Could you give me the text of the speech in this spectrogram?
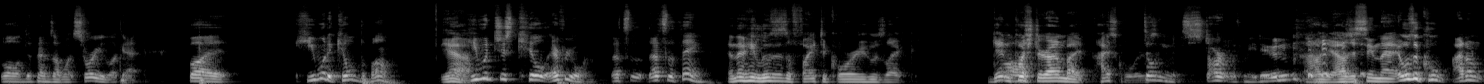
Well, it depends on what story you look at. But he would have killed the bum. Yeah, He would just kill everyone. That's the, that's the thing. and then he loses a fight to Corey, who's like getting Oh. pushed around by high schoolers. Don't even start with me, dude. oh yeah, I was just seeing that. It was a cool. I don't.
